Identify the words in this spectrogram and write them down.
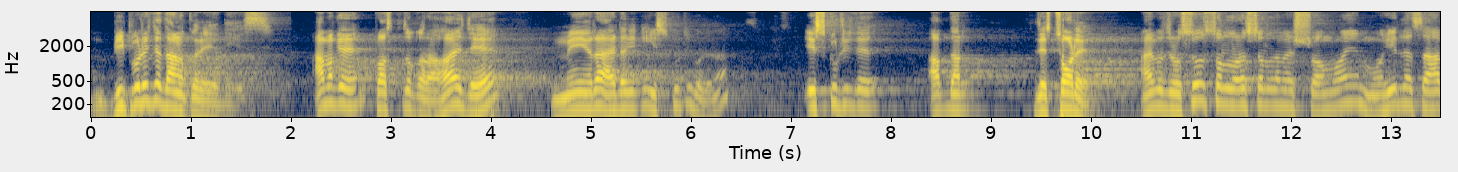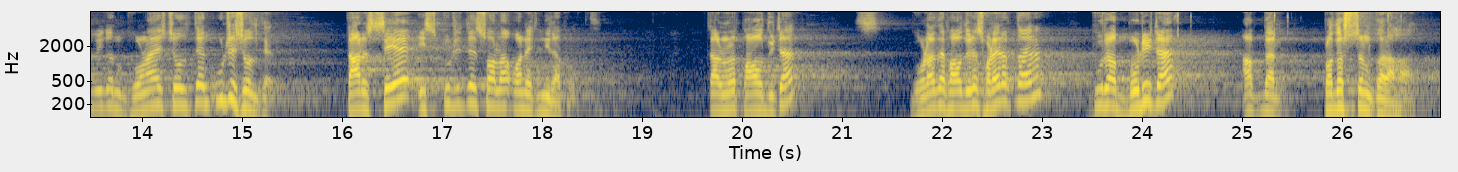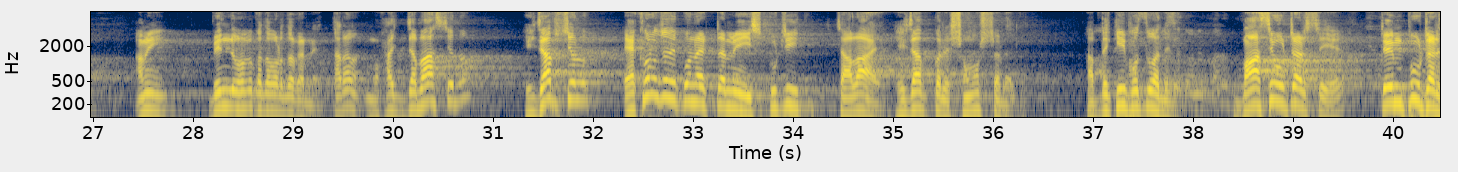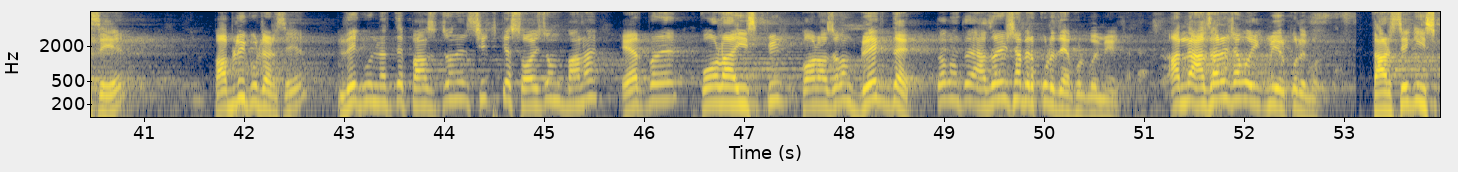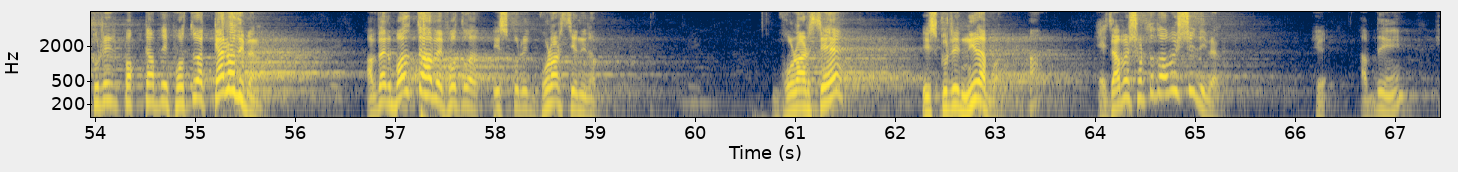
বিপরীতে দাঁড় করে দিয়েছি। আমাকে প্রশ্ন করা হয় যে মেয়েরা এটাকে কি স্কুটি বলে না? স্কুটিতে আপনার যে চড়ে। আমি বলছি, রসুল সাল্লা সাল্লামের সময় মহিলা সাহাবিগণ ঘোড়ায় চলতেন, উঠে চলতেন। তার সে স্কুটিতে চলা অনেক নিরাপদ। কারণ ওরা পাও দুইটা, ঘোড়াতে পাও দুইটা ছড়াই রাখতে হয় না। পুরো বডিটা আপনার প্রদর্শন করা হয়। আমি ভিন্নভাবে কথা বলার দরকার নেই। তারা মহাজ্জাবাস ছিল, হিজাব ছিল। এখনও যদি কোনো একটা মেয়ে স্কুটি চালায়, হিজাব করে সমস্যাটা কি আপনি কী ফতুয়া দেবেন বাসে উঠার সে টেম্পু উঠার সে পাবলিক উঠার সে লেগুনাতে পাঁচজনের সিটকে ছয়জন বানায়, এরপরে কড়া স্পিড কড়া যখন ব্রেক দেয়, তখন তো আজহারি সাহেবের করে দেয় ফুটবল মেয়েটা। আর না, আজহারি সাহেব ওই মেয়ের করে বলবে তার সে কি স্কুটির পক্ষে আপনি ফতুয়া কেন দিবেন? আপনাকে বলতে হবে ফতুয়া স্কুটি ঘোড়ার চেয়ে নিরাপদ। ঘোড়ার চেয়ে স্কুটির নিরাপদ? হেজাবের শর্ত তো অবশ্যই দিবেন। আপনি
